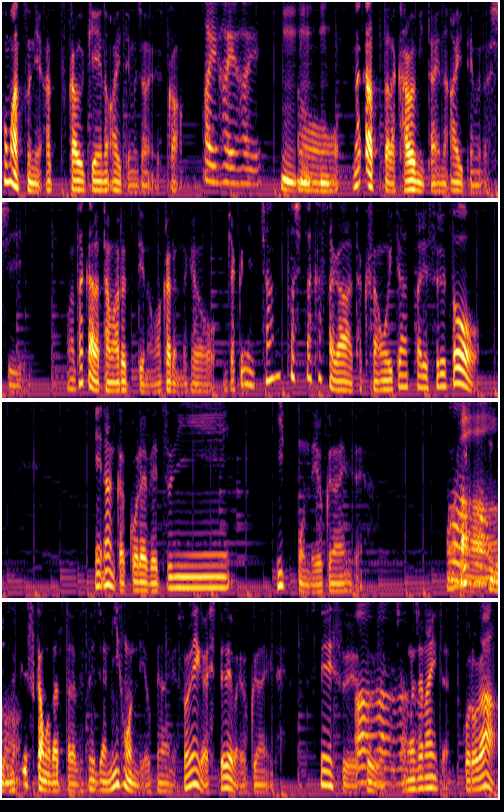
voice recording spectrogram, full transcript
粗末に扱う系のアイテムじゃないですか、はいはいはい。うんあのなかったら買うみたいなアイテムだし、まあだからたまるっていうのは分かるんだけど逆にちゃんとした傘がたくさん置いてあったりするとえなんかこれ別に1本でよくないみたいな。まああー1本でなくすかもだったら別にじゃあ2本でよくないみたいなそれ以外してればよくないみたいなスペース取るだけ邪魔じゃないみたいなところが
